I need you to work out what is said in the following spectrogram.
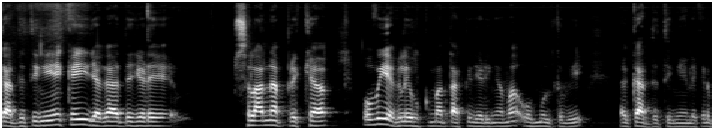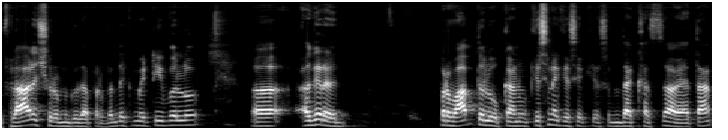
ਕਰ ਦਿੱਤੀਆਂ ਗਈਆਂ। ਕਈ ਜਗ੍ਹਾ ਤੇ ਜਿਹੜੇ ਸਾਲਾਨਾ ਪ੍ਰੀਖਿਆ, ਉਹ ਵੀ ਅਗਲੇ ਹੁਕਮਾਂ ਤੱਕ ਜਿਹੜੀਆਂ ਵਾ, ਉਹ ਮੁਲਤਵੀ ਕਰ ਦਿੱਤੀਆਂ ਗਈਆਂ। ਲੇਕਿਨ ਫਿਲਹਾਲ ਸ਼੍ਰੋਮਣੀ ਗੁਰਦੁਆਰਾ ਪ੍ਰਬੰਧਕ ਕਮੇਟੀ ਵੱਲੋਂ ਅਗਰ ਪ੍ਰਭਾਵਿਤ ਲੋਕਾਂ ਨੂੰ ਕਿਸੇ ਨਾ ਕਿਸੇ ਕਿਸਮ ਦਾ ਖਦਸ਼ਾ ਹੋਇਆ ਤਾਂ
